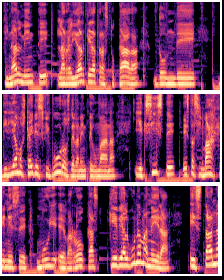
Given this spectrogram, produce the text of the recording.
finalmente la realidad queda trastocada, donde diríamos que hay desfiguros de la mente humana y existe estas imágenes eh, muy eh, barrocas que de alguna manera están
